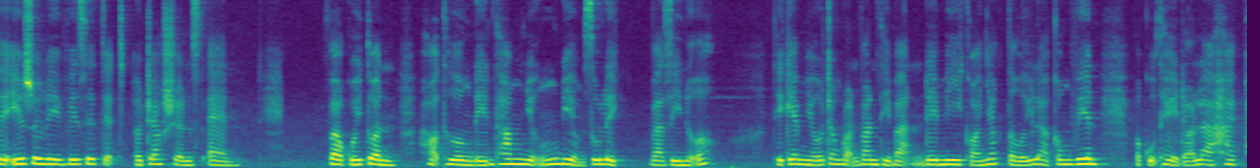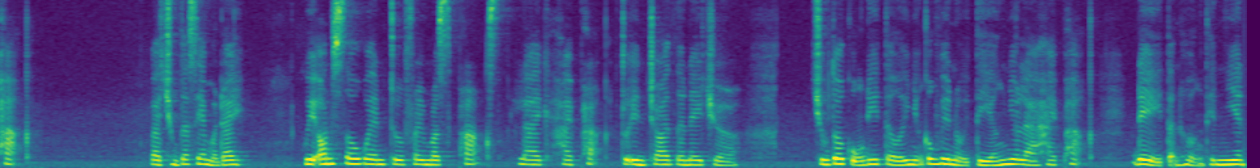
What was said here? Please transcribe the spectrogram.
they usually visited attractions and vào cuối tuần, họ thường đến thăm những điểm du lịch và gì nữa. Thì các em nhớ trong đoạn văn thì bạn Demi có nhắc tới là công viên và cụ thể đó là Hyde Park. Và chúng ta xem ở đây. We also went to famous parks like Hyde Park to enjoy the nature. Chúng tôi cũng đi tới những công viên nổi tiếng như là Hyde Park để tận hưởng thiên nhiên.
